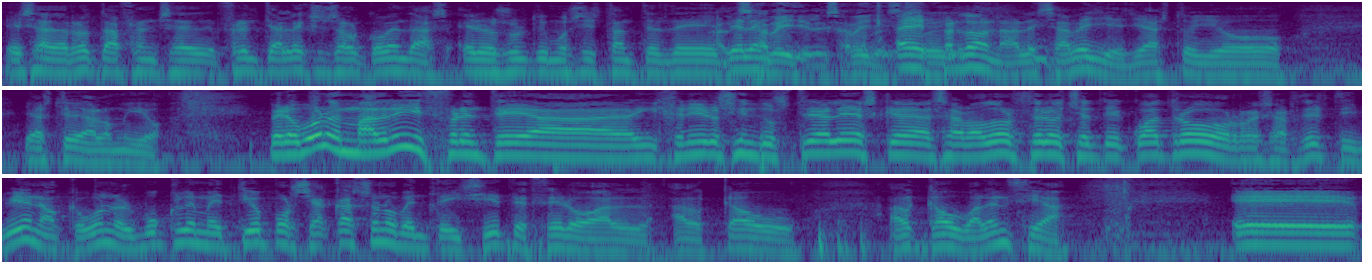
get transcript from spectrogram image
Esa derrota frente, frente a Alexis Alcobendas en los últimos instantes de... Alex del- Abelles, Alex Abelles. Eh, perdón, Alex Abelles, ya estoy yo, ya estoy a lo mío. Pero bueno, en Madrid, frente a Ingenieros Industriales, que El Salvador 084, resarcisteis bien, aunque bueno, el bucle metió por si acaso 97-0 al, al, CAU, al CAU Valencia. Eh,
